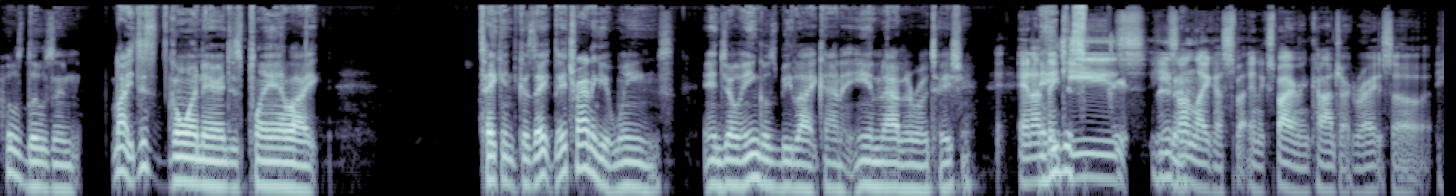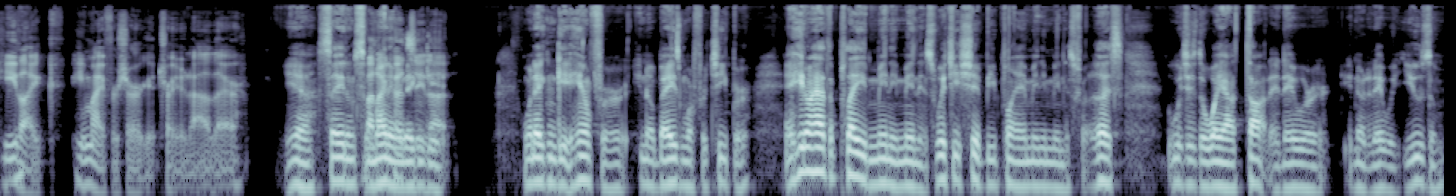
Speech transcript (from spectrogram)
who's losing like just going there and just playing like taking because they they trying to get wings and Joe Ingles be like kind of in and out of the rotation. And I and think he he's he's on like a an expiring contract, right? So he mm-hmm. like he might for sure get traded out of there. Yeah, save them some but money when they can get when they can get him for you know Bazemore for cheaper, and he don't have to play many minutes, which he should be playing many minutes for us, which is the way I thought that they were you know that they would use him.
